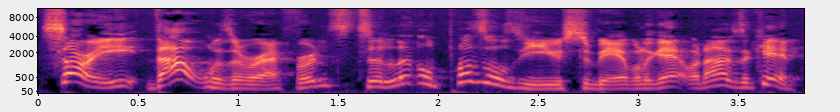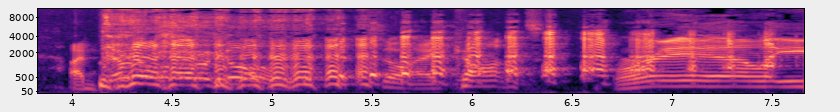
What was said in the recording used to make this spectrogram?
Sorry, that was a reference to little puzzles you used to be able to get when I was a kid. I don't know what they so I can't really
